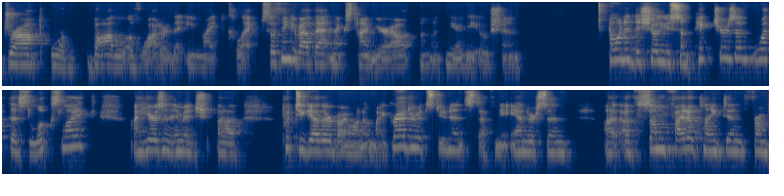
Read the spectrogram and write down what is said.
drop or bottle of water that you might collect. So think about that next time you're out uh, near the ocean. I wanted to show you some pictures of what this looks like. Uh, here's an image uh, put together by one of my graduate students, Stephanie Anderson, uh, of some phytoplankton from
